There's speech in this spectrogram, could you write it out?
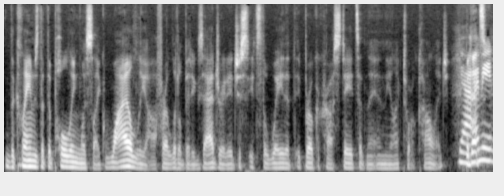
the claims that the polling was like wildly off are a little bit exaggerated. It's just it's the way that it broke across states and the in the electoral college. Yeah, But I mean,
